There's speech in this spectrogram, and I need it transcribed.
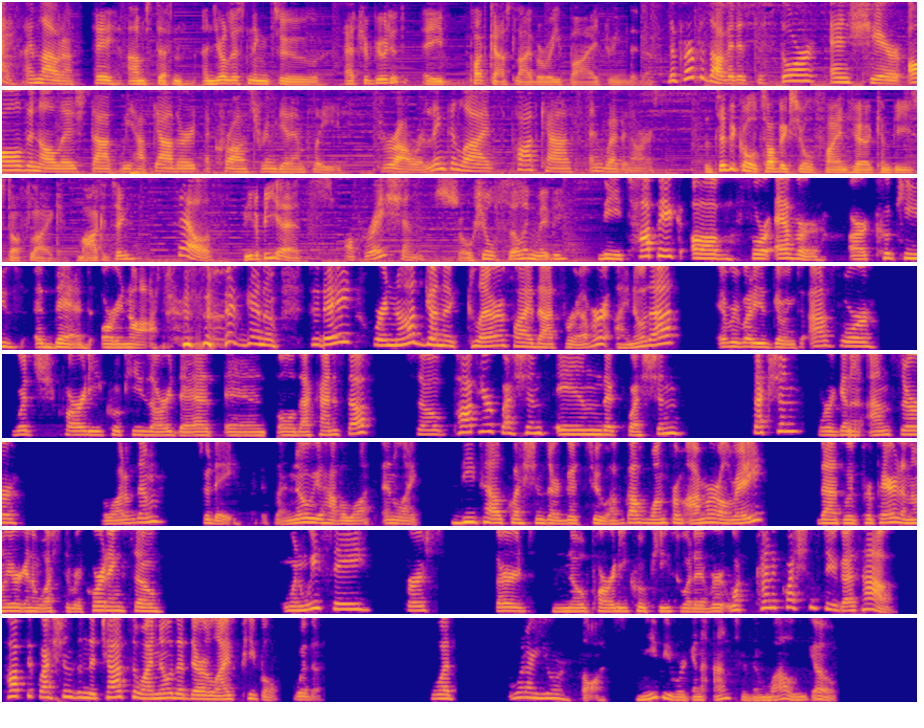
Hi, I'm Laura. Hey, I'm Stefan, and you're listening to Attributed, a podcast library by Dreamdata. The purpose of it is to store and share all the knowledge that we have gathered across Dreamdata employees through our LinkedIn Lives, podcasts, and webinars. The typical topics you'll find here can be stuff like marketing, sales, B2B ads, operations, social selling, maybe. The topic of forever are cookies dead or not? so it's gonna today we're not gonna clarify that forever. I know that everybody is going to ask for which party cookies are dead and all that kind of stuff. So pop your questions in the question section. We're gonna answer a lot of them today because I know you have a lot and like detailed questions are good too. I've got one from Amr already that we've prepared. I know you're gonna watch the recording, so when we say first, third, no party cookies, whatever, what kind of questions do you guys have? Pop the questions in the chat so I know that there are live people with us. What what are your thoughts? Maybe we're gonna answer them while we go.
